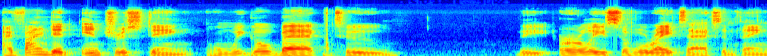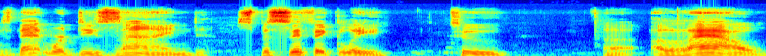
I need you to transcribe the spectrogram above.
I find it interesting when we go back to the early civil rights acts and things that were designed specifically to uh, allow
